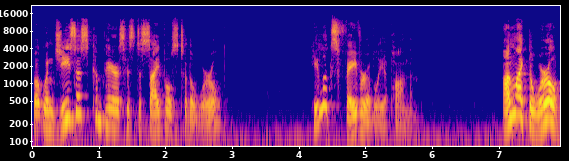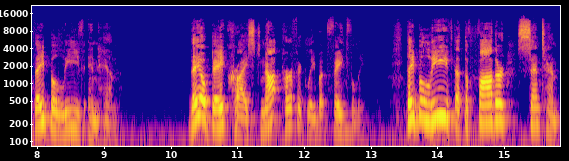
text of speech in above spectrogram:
But when Jesus compares his disciples to the world, he looks favorably upon them. Unlike the world, they believe in him. They obey Christ, not perfectly, but faithfully. They believed that the Father sent him,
